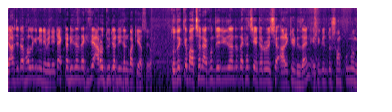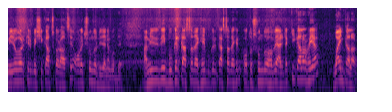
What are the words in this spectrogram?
যার যেটা ভালো লাগে নিয়ে নেবেন। এটা একটা ডিজাইন দেখেছি আরও দুইটা ডিজাইন বাকি আছে। তো দেখতে পাচ্ছেন, এখন যে ডিজাইনটা দেখাচ্ছি, এটা রয়েছে আরেকটি ডিজাইন এটা কিন্তু সম্পূর্ণ মিরো ওয়ার্কের বেশি কাজ করা আছে, অনেক সুন্দর ডিজাইনের মধ্যে। আমি যদি বুকের কাজটা দেখাই বুকের কাজটা দেখেন কত সুন্দর হবে। আর এটা কি কালার ভাইয়া? ওয়াইন কালার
